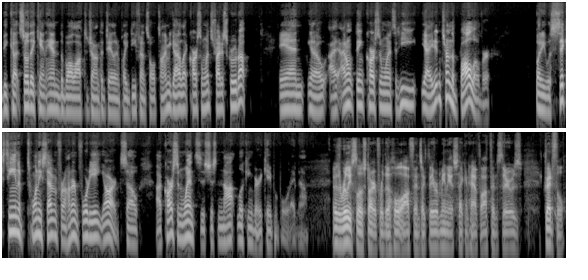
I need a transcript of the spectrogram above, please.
because so they can't hand the ball off to Jonathan Taylor and play defense all the time, you got to let Carson Wentz try to screw it up. And, you know, I, I don't think Carson Wentz that he, yeah, he didn't turn the ball over, but he was 16 of 27 for 148 yards. So uh, Carson Wentz is just not looking very capable right now. It was a really slow start for the whole offense. Like they were mainly a second half offense. There was dreadful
